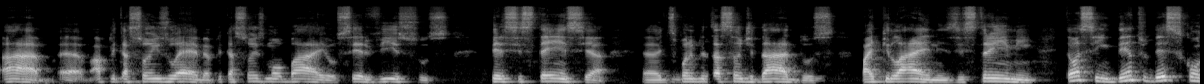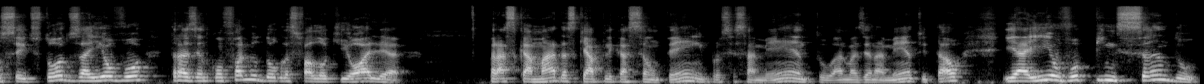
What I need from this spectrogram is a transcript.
ah, é, aplicações web, aplicações mobile, serviços, persistência, é, disponibilização de dados, pipelines, streaming. Então, assim, dentro desses conceitos todos, aí eu vou trazendo, conforme o Douglas falou que olha para as camadas que a aplicação tem, processamento, armazenamento e tal, e aí eu vou pensando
